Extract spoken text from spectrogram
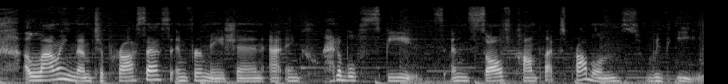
allowing them to process information at incredible speeds and solve complex problems with ease.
